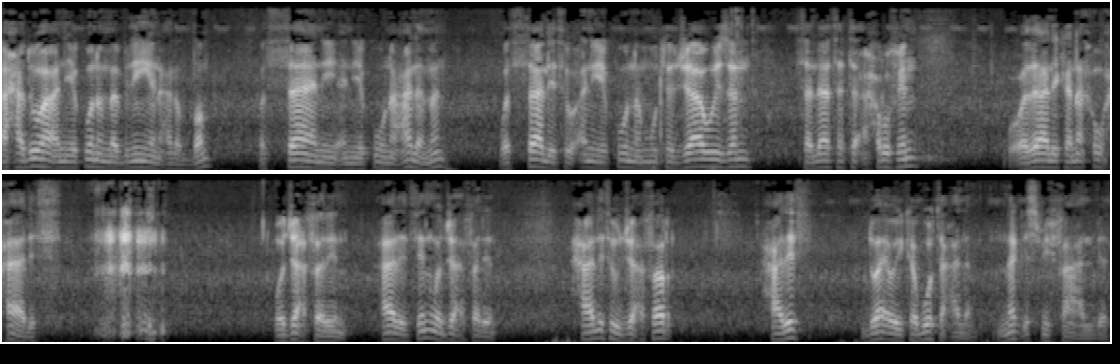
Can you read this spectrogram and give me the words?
أحدها أن يكون مبنيا على الضم والثاني أن يكون علما والثالث أن يكون متجاوزا ثلاثة أحرف وذلك نحو حارث وجعفر حارث وجعفر. حارث وجعفر حارث دعاء ويكبوت علم نك اسمي فاعل بيت.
